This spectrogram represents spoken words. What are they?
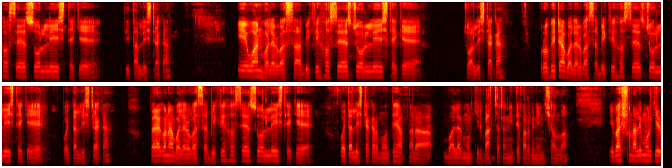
হচ্ছে চল্লিশ থেকে তেতাল্লিশ টাকা। এ ওয়ান ব্রয়লার বাচ্চা বিক্রি হচ্ছে চল্লিশ থেকে চুয়াল্লিশ টাকা। প্রভিটা ব্রয়লার বাচ্চা বিক্রি হচ্ছে চল্লিশ থেকে পঁয়তাল্লিশ টাকা। প্যারাগোনা ব্রয়লার বাচ্চা বিক্রি হচ্ছে চল্লিশ থেকে পঁয়তাল্লিশ টাকার মধ্যে আপনারা ব্রয়লার মুরগির বাচ্চাটা নিতে পারবেন ইনশাল্লাহ। এবার সোনালি মুরগির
